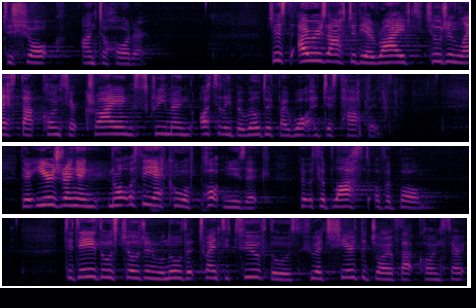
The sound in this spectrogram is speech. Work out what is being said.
to shock and to horror. Just hours after they arrived, children left that concert crying, screaming, utterly bewildered by what had just happened their ears ringing not with the echo of pop music, but with the blast of a bomb. Today, those children will know that 22 of those who had shared the joy of that concert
